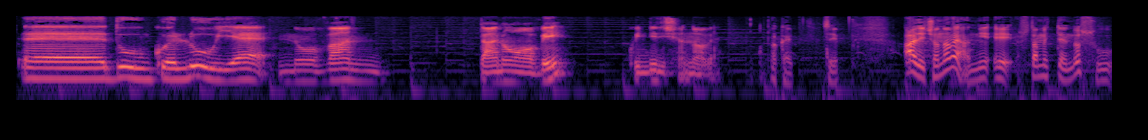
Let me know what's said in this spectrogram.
Eh, dunque, lui è 99, quindi 19. Ok, sì. Ha 19 anni e sta mettendo su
